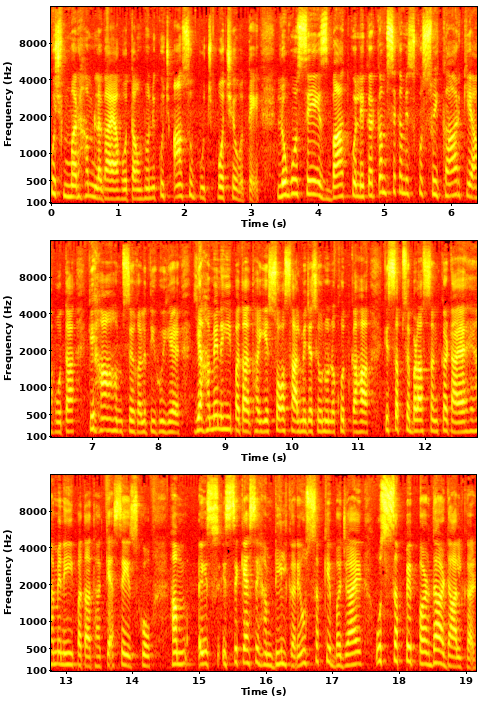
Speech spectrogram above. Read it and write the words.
कुछ मरहम लगाया होता, उन्होंने कुछ आँसू पूछ, पोछे होते। लोगों से इस बात को लेकर कम से कम इसको स्वीकार किया होता कि हाँ हमसे गलती हुई है, या हमें नहीं पता था, ये सौ साल में जैसे उन्होंने खुद कहा कि सबसे बड़ा संकट आया है, हमें नहीं पता था कैसे इसको हम, इस, इससे कैसे हम डील करें। उस सब के बजाय उस सब पे पर्दा डालकर,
